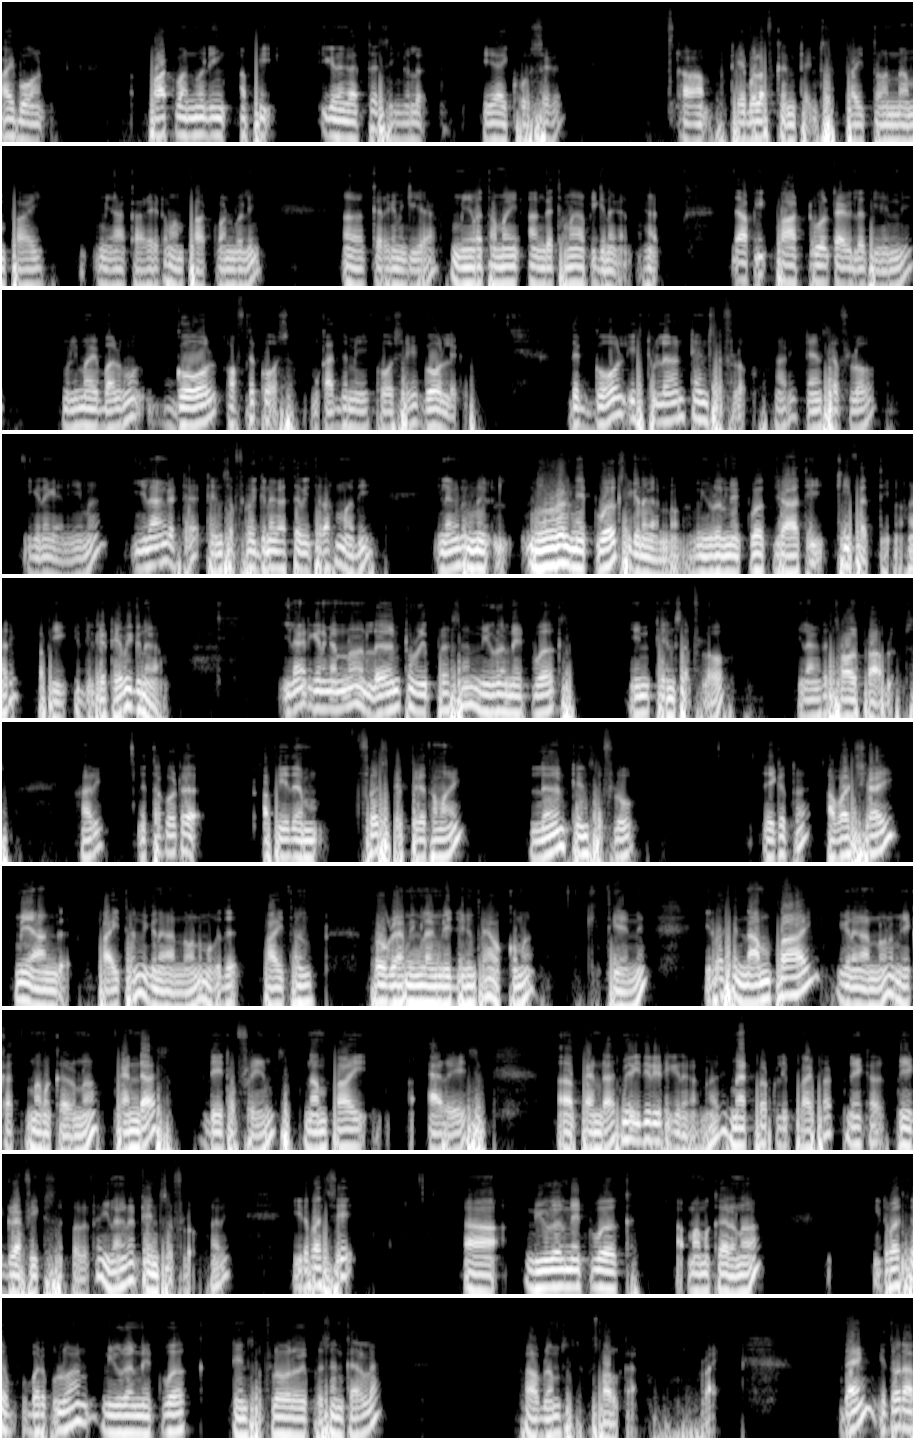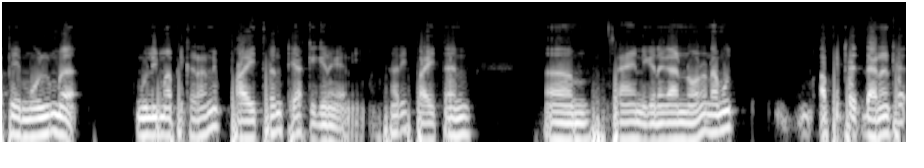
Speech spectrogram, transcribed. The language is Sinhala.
අයිබෝන් පාට්වන් වලින් අපි ඉගෙන ගත්ත සිංහල AI කෝස් එක. Um, table of contents. Python නම් පයි මේ ආකාරයට මම part 1 වලින් uh, කරගෙන ගියා. මේවා තමයි අංග තමයි අපි ඉගෙන ගන්නේ. හරි. දැන් අපි part 2 වලට ඇවිල්ලා තියෙන්නේ මුලින්ම අපි බලමු goal of the course. මොකද්ද මේ course එකේ goal එක? The goal is to learn TensorFlow. හරි. TensorFlow ඉගෙන ගැනීම. ඊළඟට TensorFlow ඉගෙන ගත්ත විතරක් මදි. ඊළඟට නිවරල් නෙට්වර්ක්ස් ඉගෙන ගන්න ඕන. නිවරල් නෙට්වර්ක් ಜಾති කීපයක් තියෙනවා. හරි? අපි ඉදිරියට ඒව ඉගෙන ගමු. ඊළඟට ඉගෙන ගන්න ඕන learn to represent neural networks in TensorFlow ඊළඟට solve problems. හරි? එතකොට අපි දැන් first step එක තමයි learn TensorFlow ඒකට අවශ්‍යයි මේ අංග. Python ඉගෙන ගන්න ඕන. මොකද Python programming language එකෙන් තමයි ඔක්කොම තියෙන්නේ. ඊට පස්සේ numpy ඉගෙන ගන්න ඕන. මේකත් මම කරනවා. Pandas data frames numpy arrays uh, pandas මේ ඉදිරියට ඉගෙන ගන්නවා. හරි. Matplotlib pyplot මේක මේ graphics වලට ඊළඟට tensorflow. හරි. ඊට පස්සේ uh, neural network මම කරනවා. ඊට පස්සේ ඔබට පුළුවන් neural network tensorflow represent කරලා problems solve කරන්න right දැන් එතකොට අපේ මුල්ම මුලින්ම අපි කරන්නේ Python ටිකක් ඉගෙන ගැනීම. හරි Python um, සෑහෙන ඉගෙන ගන්න ඕන. නමුත් අපිට දැනට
